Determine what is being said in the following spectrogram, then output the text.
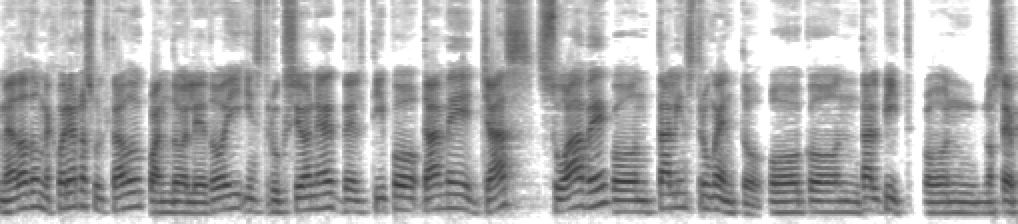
me ha dado mejores resultados cuando le doy instrucciones del tipo dame jazz suave con tal instrumento o con tal beat, con, no sé,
